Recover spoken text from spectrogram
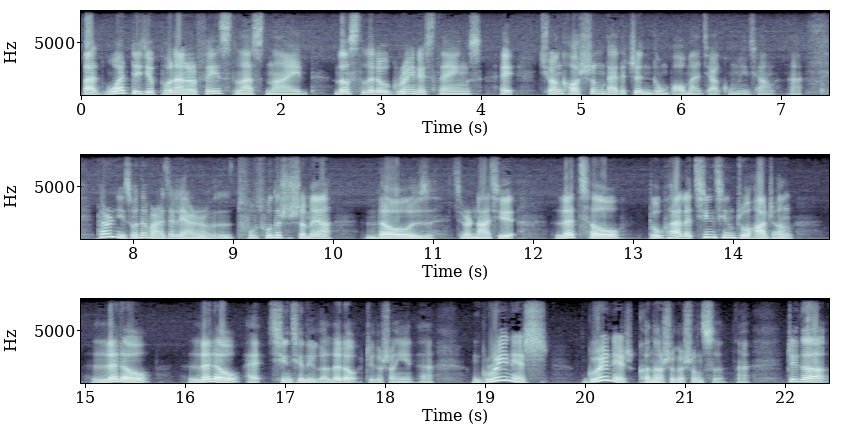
：But what did you put on your face last night? Those little greenish things？哎，全靠声带的震动饱满加共鸣腔了啊！他说：你昨天晚上在脸上涂涂的是什么呀？Those 就是那些 little，读快了，轻轻浊化成。Little little，哎，轻轻的有个 little 这个声音啊。greenish greenish 可能是个生词啊。这个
